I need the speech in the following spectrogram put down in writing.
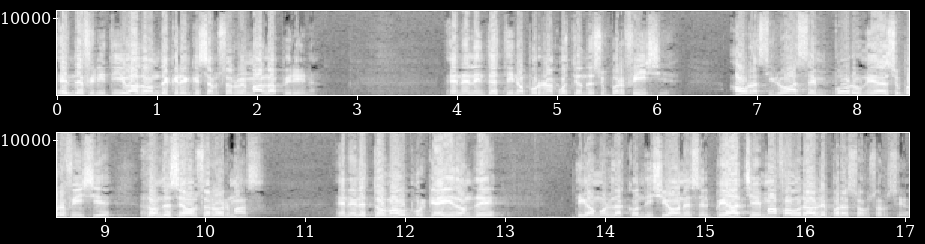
en definitiva, ¿dónde creen que se absorbe más la aspirina? En el intestino por una cuestión de superficie. Ahora, si lo hacen por unidad de superficie, ¿dónde se va a absorber más? En el estómago porque ahí es donde digamos, las condiciones, el pH es más favorable para su absorción.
